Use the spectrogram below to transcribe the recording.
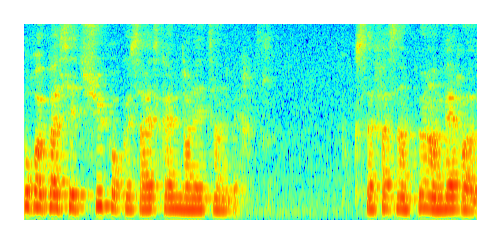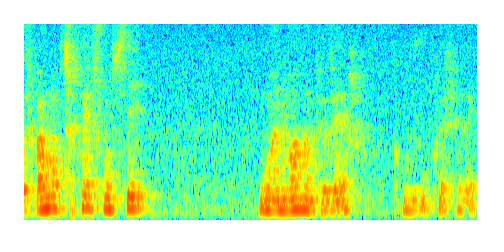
pour repasser dessus pour que ça reste quand même dans les teintes vertes. Pour que ça fasse un peu un vert euh, vraiment très foncé ou un noir un peu vert, comme vous préférez.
